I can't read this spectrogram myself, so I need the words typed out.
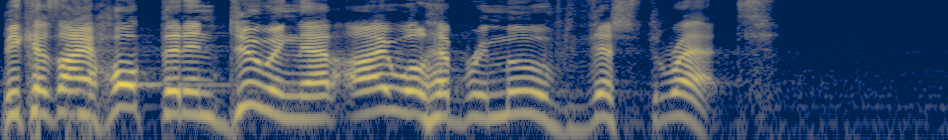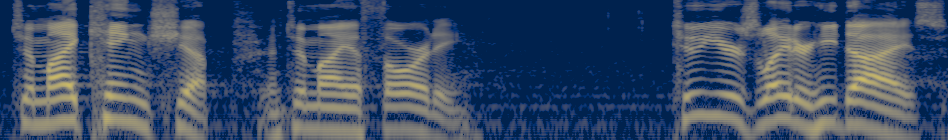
because I hope that in doing that I will have removed this threat to my kingship and to my authority. Two years later, he dies.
